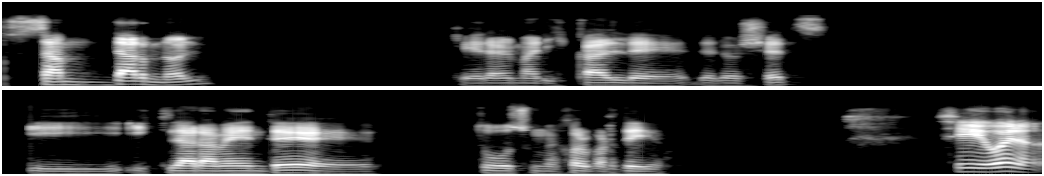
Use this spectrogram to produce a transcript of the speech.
Sam Darnold, que era el mariscal de, los Jets, y, claramente eh, tuvo su mejor partido. Sí, bueno,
